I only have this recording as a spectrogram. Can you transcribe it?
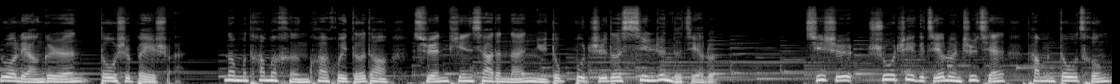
若两个人都是被甩，那么他们很快会得到全天下的男女都不值得信任的结论。其实说这个结论之前，他们都曾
